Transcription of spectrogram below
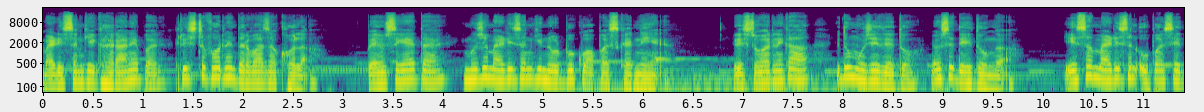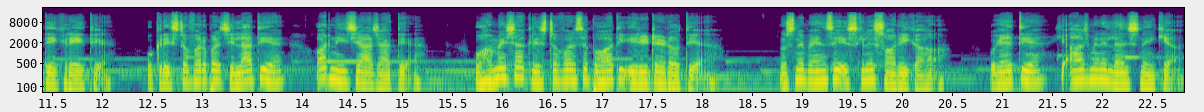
मेडिसन के घर आने पर क्रिस्टोफर ने दरवाज़ा खोला। बेन उससे कहता है कि मुझे मेडिसन की नोटबुक वापस करनी है। क्रिस्टोफर ने कहा कि तुम मुझे दे दो, मैं उसे दे दूँगा। ये सब मेडिसन ऊपर से देख रही थी। वो क्रिस्टोफर पर चिल्लाती है और नीचे आ जाती है। वो हमेशा क्रिस्टोफर से बहुत ही इरिटेट होती है। उसने बहन से इसके लिए सॉरी कहा। वो कहती है कि आज मैंने लंच नहीं किया,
